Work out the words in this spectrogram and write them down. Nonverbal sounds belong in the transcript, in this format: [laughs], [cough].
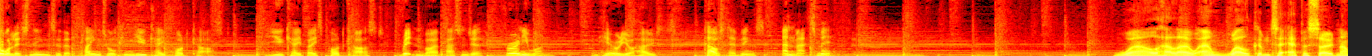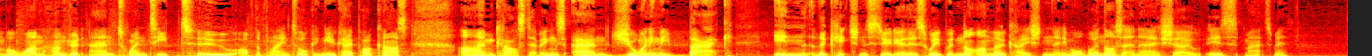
You're listening to the Plane Talking UK podcast, the UK based podcast written by a passenger for anyone. And here are your hosts, Carl Stebbings and Matt Smith. Well, hello and welcome to episode number 122 of the Plane Talking UK podcast. I'm Carl Stebbings, and joining me back in the kitchen studio this week, we're not on location anymore, we're not at an air show, is Matt Smith.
